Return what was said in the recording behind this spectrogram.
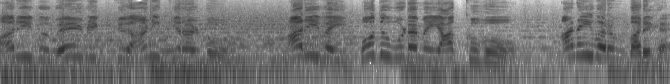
அறிவு வேள்விக்கு அணி திரள்வோம். அறிவை பொது உடைமையாக்குவோம். அனைவரும் வருக.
